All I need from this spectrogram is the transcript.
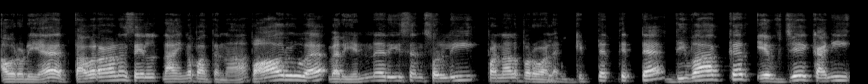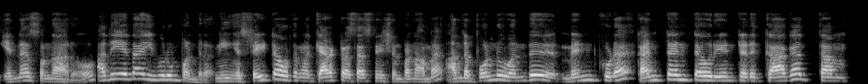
அவருடைய தவறான செயல் நான் எங்க பார்த்தேன்னா பாருவ வேற என்ன ரீசன் சொல்லி பண்ணாலும் பரவாயில்ல. கிட்டத்தட்ட திவாகர் எஃப் ஜே கனி என்ன சொன்னாரோ அதே தான் இவரும் பண்றாரு நீங்க ஸ்ட்ரைட்டா ஒருத்தவங்க கேரக்டர் அசாசினேஷன் பண்ணாம அந்த பொண்ணு வந்து மென் கூட கண்டென்ட் ஓரியன்டுக்காக தம்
